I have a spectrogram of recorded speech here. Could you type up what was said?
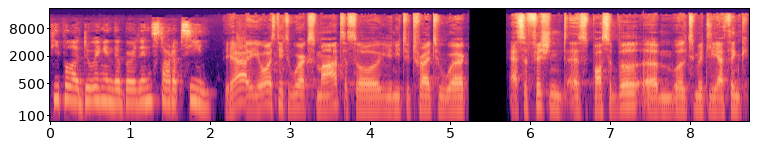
people are doing in the Berlin startup scene. Yeah, you always need to work smart. So you need to try to work as efficient as possible. Um, ultimately, I think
